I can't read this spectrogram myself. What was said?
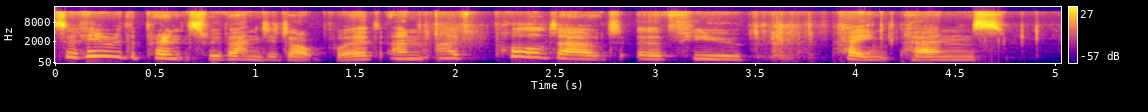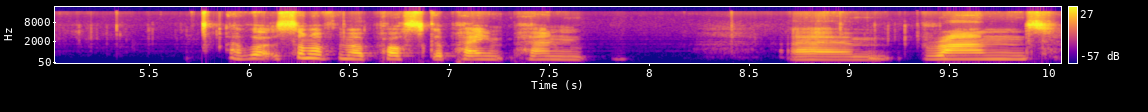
So here are the prints we've ended up with and I've pulled out a few paint pens. I've got some of them are Posca paint pen um, brand.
